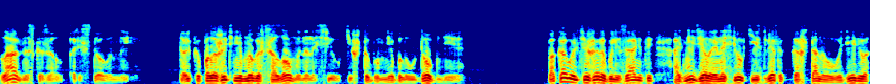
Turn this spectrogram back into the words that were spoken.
«Ладно», — сказал арестованный, — «только положите немного соломы на носилки, чтобы мне было удобнее». Пока вольтежеры были заняты, одни делая носилки из веток каштанового дерева,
